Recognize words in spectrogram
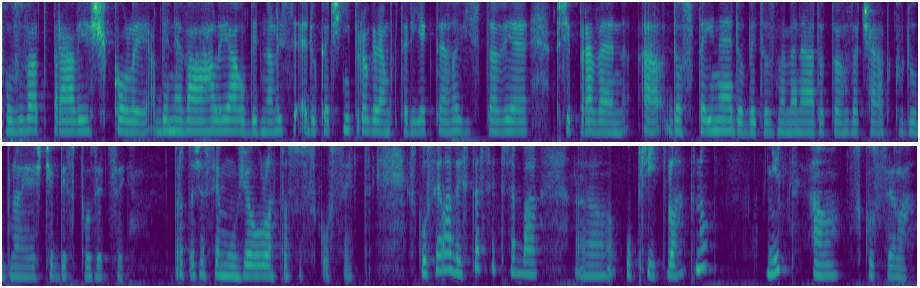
pozvat právě školy, aby neváhali a objednali si edukační program, který je k téhle výstavě připraven a do stejné doby, to znamená do toho začátku dubna, je ještě k dispozici protože si můžou letos zkusit. Zkusila vy jste si třeba uh, upříct vlákno? Nit? Ano, zkusila.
